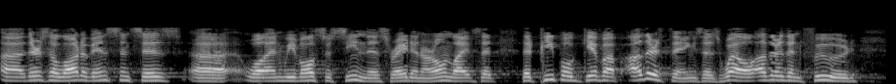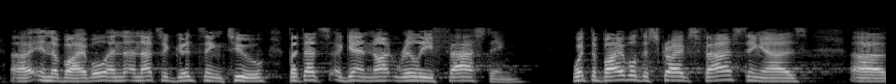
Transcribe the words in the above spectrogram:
uh, there's a lot of instances, uh, well, and we've also seen this, right, in our own lives, that, that people give up other things as well, other than food, uh, in the Bible, and, and that's a good thing too, but that's, again, not really fasting. What the Bible describes fasting as uh,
